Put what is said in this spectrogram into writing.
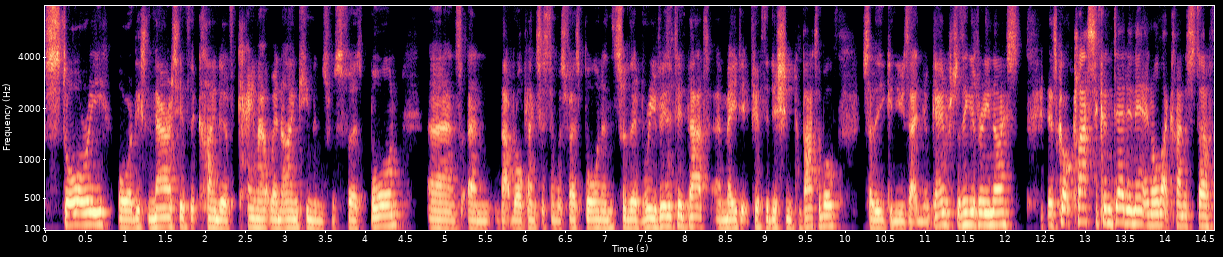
story or at least narrative that kind of came out when Iron Kingdoms was first born and, and that role playing system was first born. And so they've revisited that and made it fifth edition compatible so that you can use that in your games, which I think is really nice. It's got classic undead in it and all that kind of stuff.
